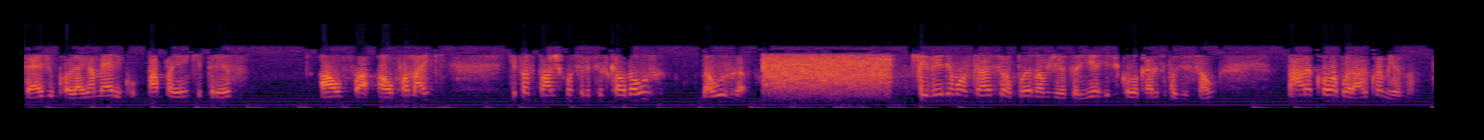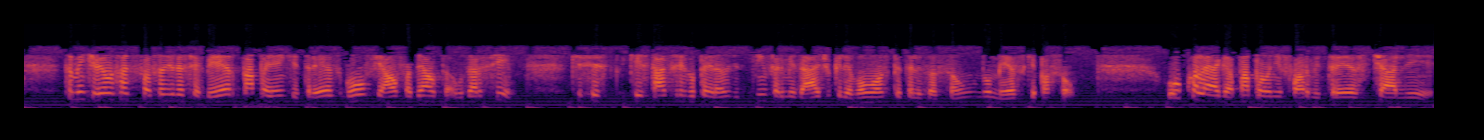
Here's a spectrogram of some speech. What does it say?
sede o colega Américo, Papa Yankee 3 Alpha, Alpha Mike, que faz parte do Conselho Fiscal da USRA, da e veio demonstrar seu apoio à nova diretoria e se colocar à disposição para colaborar com a mesma. Também tivemos a satisfação de receber Papa Yankee 3 Golf Alpha Delta, o Darcy, que, se, que está se recuperando de enfermidade, o que levou à hospitalização no mês que passou. O colega Papa Uniforme 3 Charlie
